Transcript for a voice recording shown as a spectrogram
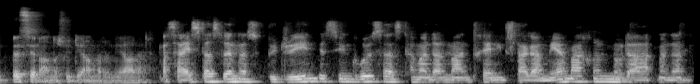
ein bisschen anders wie die anderen Jahre. Was heißt das, wenn das Budget ein bisschen größer ist? Kann man dann mal ein Trainingslager mehr machen oder hat man dann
